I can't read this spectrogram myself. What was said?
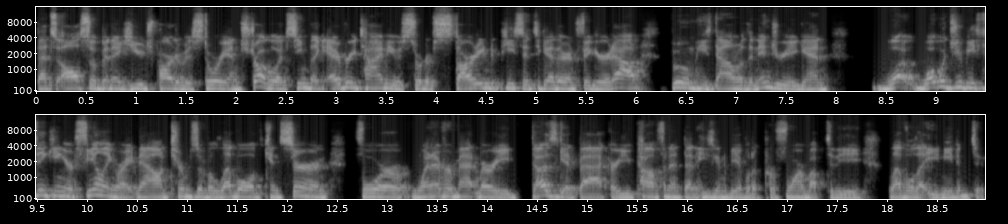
that's also been a huge part of his story and struggle. It seemed like every time he was sort of starting to piece it together and figure it out, boom, he's down with an injury again what what would you be thinking or feeling right now in terms of a level of concern for whenever Matt Murray does get back? Are you confident that he's going to be able to perform up to the level that you need him to?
